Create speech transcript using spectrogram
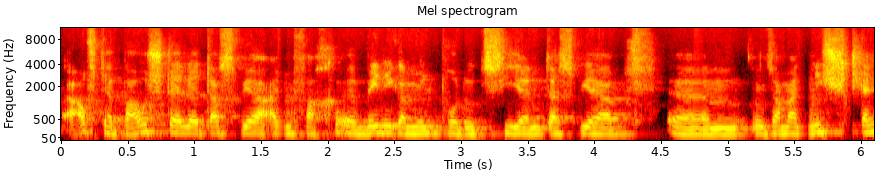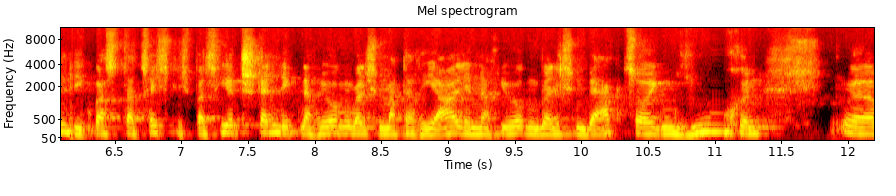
auf der Baustelle, dass wir einfach äh, weniger Müll produzieren, dass wir ähm, sagen wir, nicht ständig, was tatsächlich passiert, ständig nach irgendwelchen Materialien, nach irgendwelchen Werkzeugen suchen. Äh,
